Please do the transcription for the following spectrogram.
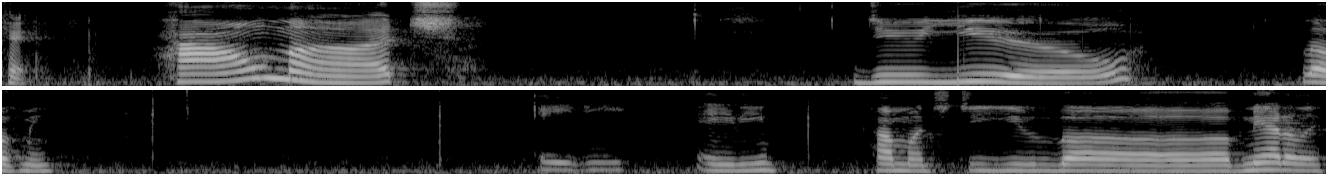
Okay. How much do you love me? 80. 80. How much do you love Natalie?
